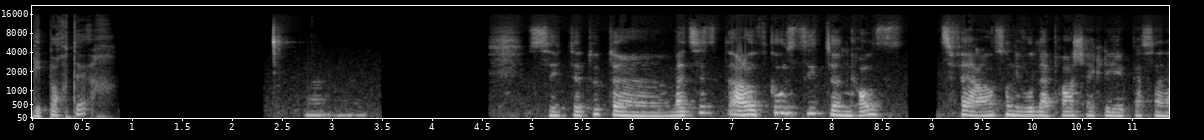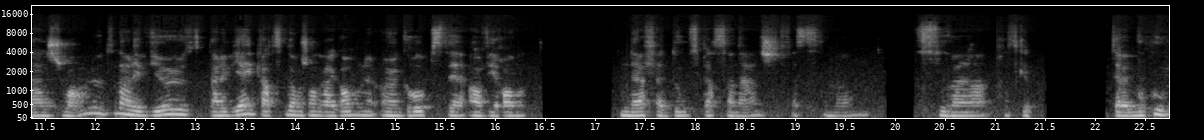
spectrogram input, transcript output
des porteurs. C'était tout un. Ben, dans l'autre coup aussi, tu as une grosse différence au niveau de l'approche avec les personnages joueurs. dans les vieux, dans les vieilles parties de Donjon Dragon, un groupe c'était environ 9 à 12 personnages facilement souvent presque tu avais beaucoup,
